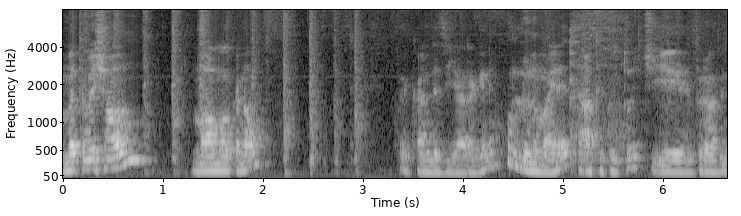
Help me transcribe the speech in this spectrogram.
መጥበሻውን ማሞቅ ነው። በቃ እንደዚህ እያደረግን ሁሉንም አይነት አትክልቶች የፍራፍሬ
